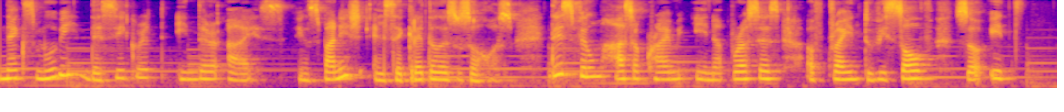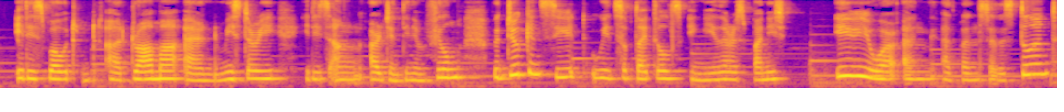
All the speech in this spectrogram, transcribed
Next movie, The Secret in Their Eyes. In Spanish, El secreto de sus ojos. This film has a crime in a process of trying to be solved, so it it is both a drama and mystery. It is an Argentinian film, but you can see it with subtitles in either Spanish if you are an advanced student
